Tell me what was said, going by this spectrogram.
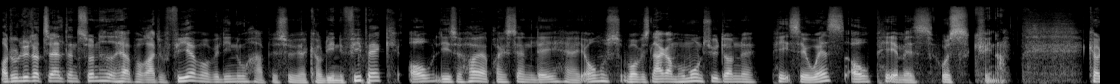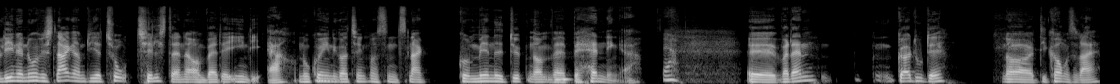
Og du lytter til alt den sundhed her på Radio 4, hvor vi lige nu har besøg af Karoline Fibæk og Lise Højer, praktiserende læge her i Aarhus, hvor vi snakker om hormonsygdommene PCOS og PMS hos kvinder. Karoline, nu har vi snakket om de her to tilstande, om hvad det egentlig er. Og nu kunne jeg egentlig godt tænke mig at sådan snakke, gå mere ned i dybden om, hvad mm. behandling er. Ja. Øh, hvordan gør du det, når de kommer til dig?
